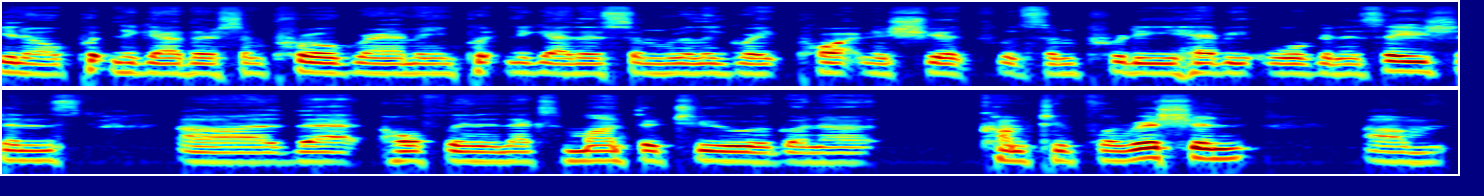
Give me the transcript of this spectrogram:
you know, putting together some programming, putting together some really great partnerships with some pretty heavy organizations uh, that hopefully in the next month or two are going to come to fruition. Um,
